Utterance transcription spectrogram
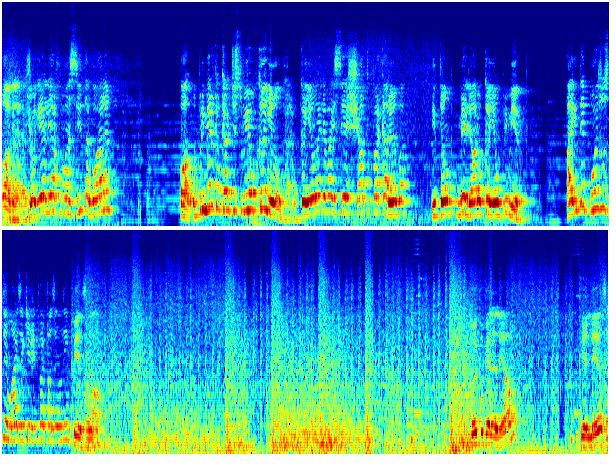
Ó, galera. Joguei ali a fumacita agora. Ó, o primeiro que eu quero destruir é o canhão, cara. O canhão ele vai ser chato pra caramba. Então, melhora o canhão primeiro. Aí depois os demais aqui a gente vai fazendo limpeza, lá, ó. Foi pro Beleléu. Beleza.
